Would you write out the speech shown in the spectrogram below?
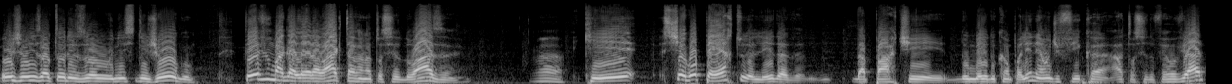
o juiz autorizou o início do jogo, teve uma galera lá que estava na torcida do Asa Ah, que chegou perto ali da, da parte do meio do campo ali, né, onde fica a torcida do Ferroviário.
